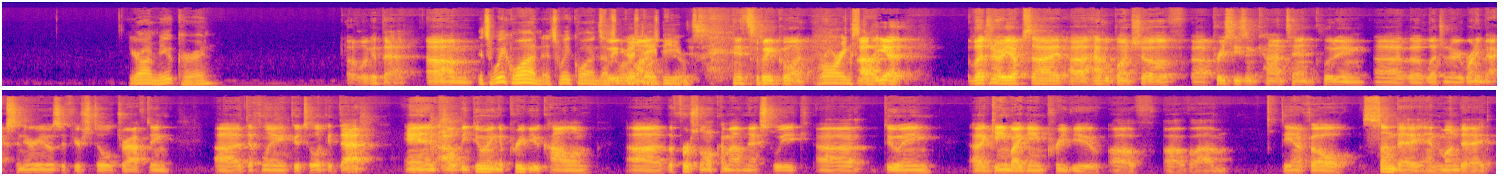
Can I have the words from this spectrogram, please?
You're on mute, Kerrane. Oh, look at that. Um, it's week one. It's week one. That's week what one. debut. It's, it's, week one. Roaring stuff. Uh, yeah. Legendary Upside uh, have a bunch of uh, preseason content, including uh, the legendary running back scenarios. If you're still drafting, uh, definitely good to look at that. And I'll be doing a preview column. Uh, the first one will come out next week, doing a game by game preview of of um, the NFL Sunday and Monday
